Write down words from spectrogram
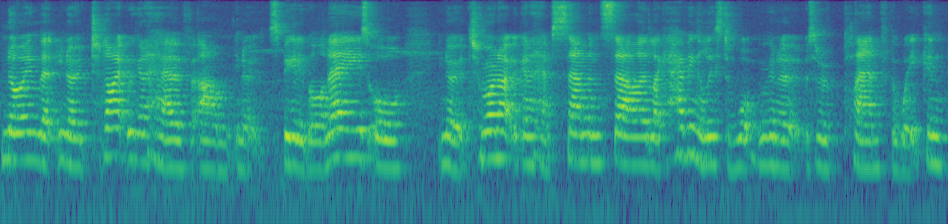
knowing that, you know, tonight we're going to have, um, you know, spaghetti bolognese or, you know, tomorrow night we're going to have salmon salad, like having a list of what we're going to sort of plan for the week. And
